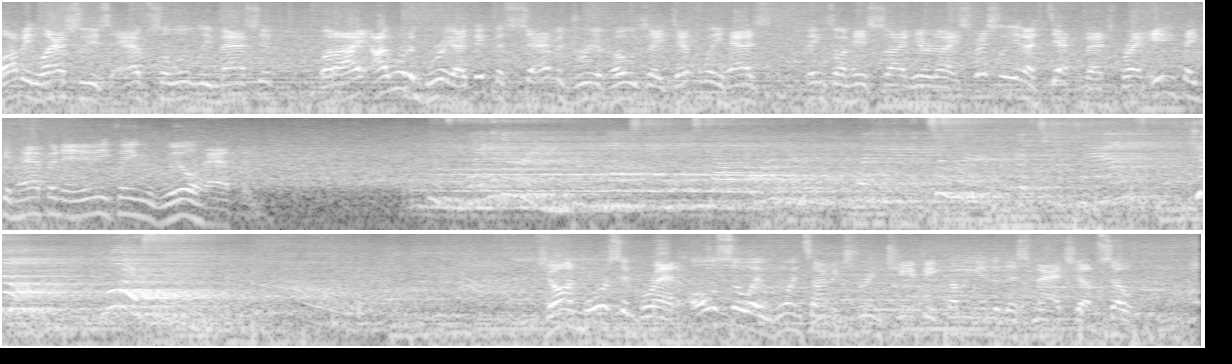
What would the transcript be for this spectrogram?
Bobby Lashley is absolutely massive. But I, I would agree. I think the savagery of Jose definitely has things on his side here tonight, especially in a death match, Brad. Anything can happen and anything will happen. John Morrison. John Morrison, Brad, also a one-time Extreme Champion coming into this matchup. So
